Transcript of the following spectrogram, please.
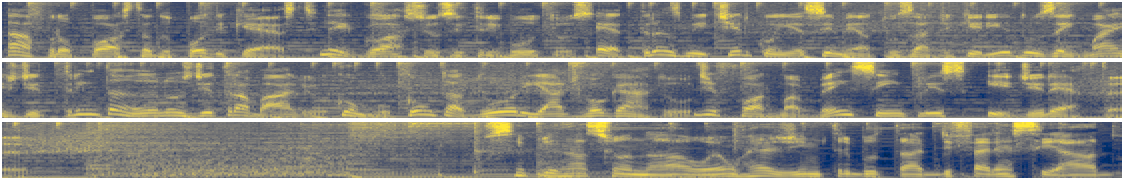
A proposta do podcast Negócios e Tributos é transmitir conhecimentos adquiridos em mais de 30 anos de trabalho como contador e advogado, de forma bem simples e direta. O Simples Nacional é um regime tributário diferenciado,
